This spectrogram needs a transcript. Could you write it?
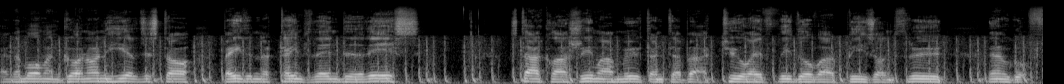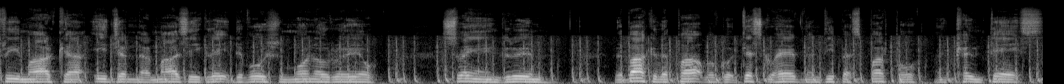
at the moment going on here, just uh, biding their time to the end of the race. Star Class Rima moved into about a two length lead over Breeze through. Then we've got Free Market, Agent Nirmazi, Great Devotion, Monorail, Swinging Groom, the back of the part we've got Disco Heaven and Deepest Purple and Countess.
